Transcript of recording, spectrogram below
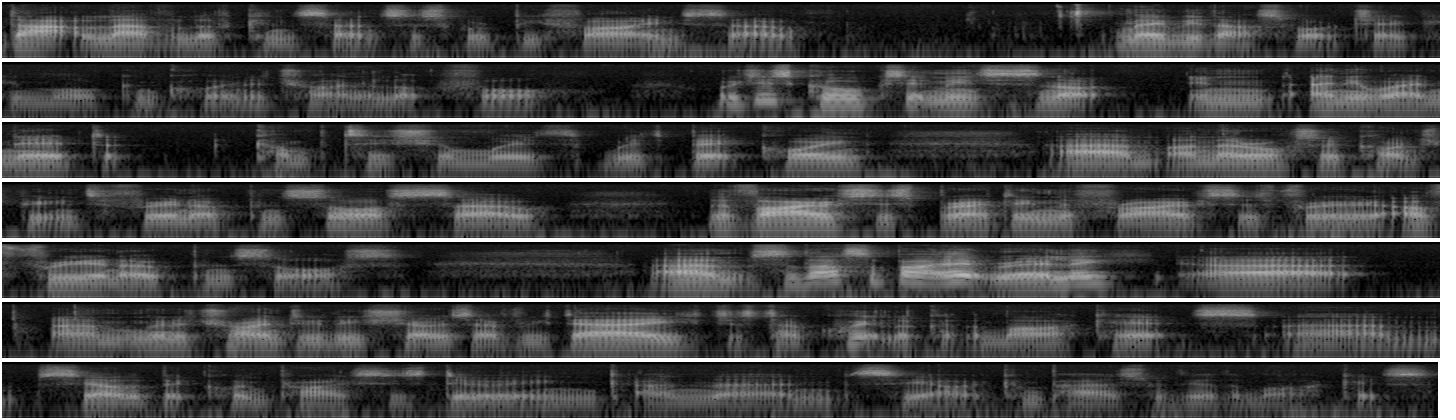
that level of consensus would be fine. So maybe that's what JP Morgan Coin are trying to look for, which is cool because it means it's not in anywhere near competition with, with Bitcoin. Um, and they're also contributing to free and open source. So the virus is spreading, the virus is free, of free and open source. Um, so that's about it, really. Uh, um, I'm going to try and do these shows every day, just have a quick look at the markets, um, see how the Bitcoin price is doing, and then see how it compares with the other markets.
